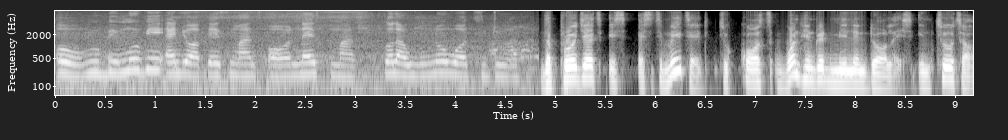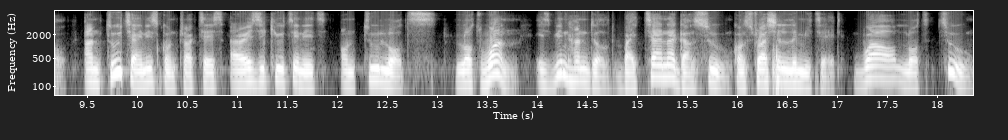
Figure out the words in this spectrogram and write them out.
oh, we'll be moving end of this month or next month, so that we'll know what to do. The project is estimated to cost $100 million in total, and two Chinese contractors are executing it on two lots. Lot 1 is being handled by China Gansu Construction Limited, while Lot 2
